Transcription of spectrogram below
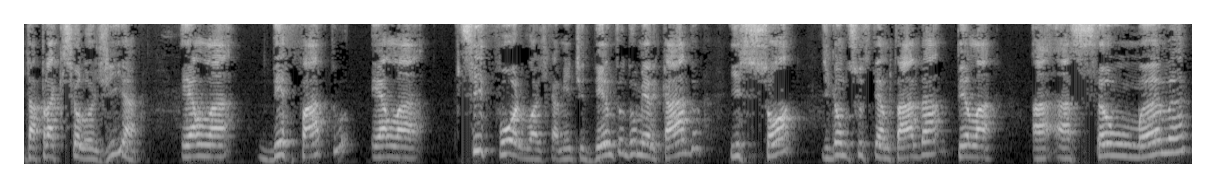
da praxeologia, ela, de fato, ela, se for, logicamente, dentro do mercado e só, digamos, sustentada pela ação humana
